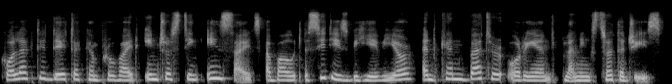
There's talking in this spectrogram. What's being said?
collected data can provide interesting insights about a city's behavior and can better orient planning strategies.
